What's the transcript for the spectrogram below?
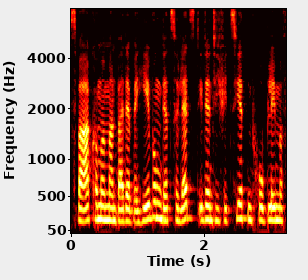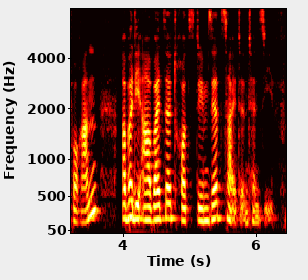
Zwar komme man bei der Behebung der zuletzt identifizierten Probleme voran, aber die Arbeit sei trotzdem sehr zeitintensiv.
